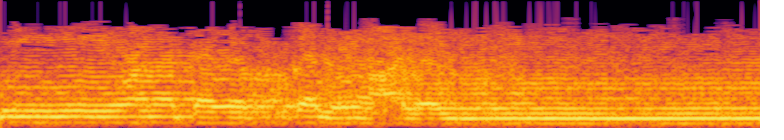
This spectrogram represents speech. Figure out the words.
به ونتوكل عليه.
